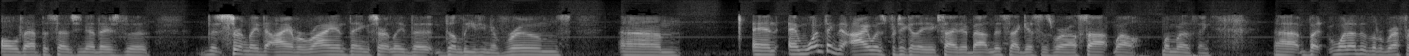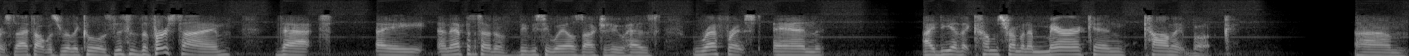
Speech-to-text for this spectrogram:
old episodes. You know, there's the the, certainly the Eye of Orion thing, certainly the the leading of rooms, um, and and one thing that I was particularly excited about, and this I guess is where I'll stop. Well, one other thing, uh, but one other little reference that I thought was really cool is this is the first time that a an episode of BBC Wales Doctor Who has referenced an idea that comes from an American comic book. Um,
